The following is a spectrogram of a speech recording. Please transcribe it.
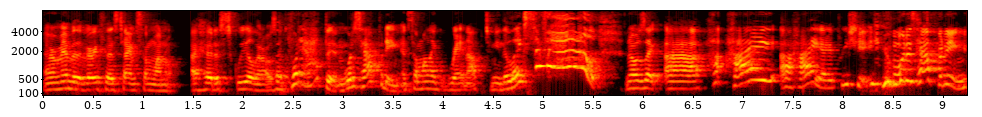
i remember the very first time someone i heard a squeal and i was like what happened what is happening and someone like ran up to me they're like Sorelle! and i was like uh, hi uh, hi i appreciate you what is happening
